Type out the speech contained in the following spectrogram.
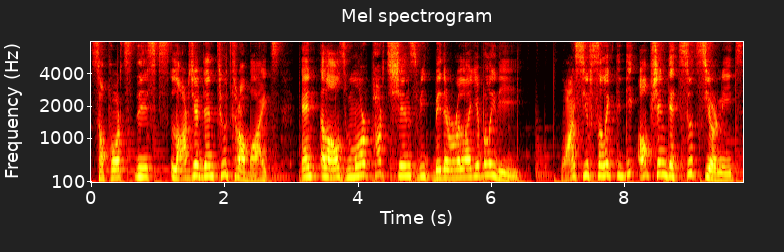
supports disks larger than 2 TB and allows more partitions with better reliability. Once you've selected the option that suits your needs,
